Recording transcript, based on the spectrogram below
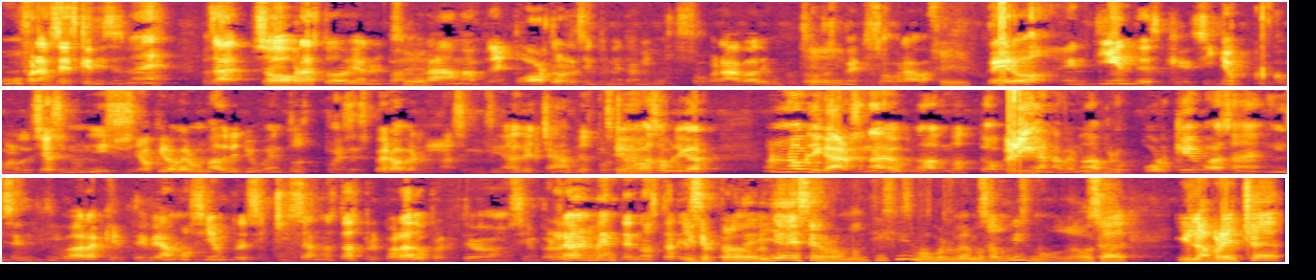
un francés que dices, "Meh". o sea, sobras todavía en el panorama. El Porto recientemente a mi gusto sobraba, digo, con todo Sí. respeto, sobraba. Sí, Pero entiendes que si yo, como lo decías en un inicio, si yo quiero ver un Madrid-Juventus, pues espero ver una semifinal de Champions. ¿Por qué Sí. me vas a obligar? Bueno, no obligar, o sea, nadie- no, no te obligan a ver nada, pero ¿por qué vas a incentivar a que te veamos siempre si quizá no estás preparado para que te veamos siempre? Realmente no estarías Y se perdería ese romanticismo, volvemos al mismo. O sea, y la brecha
